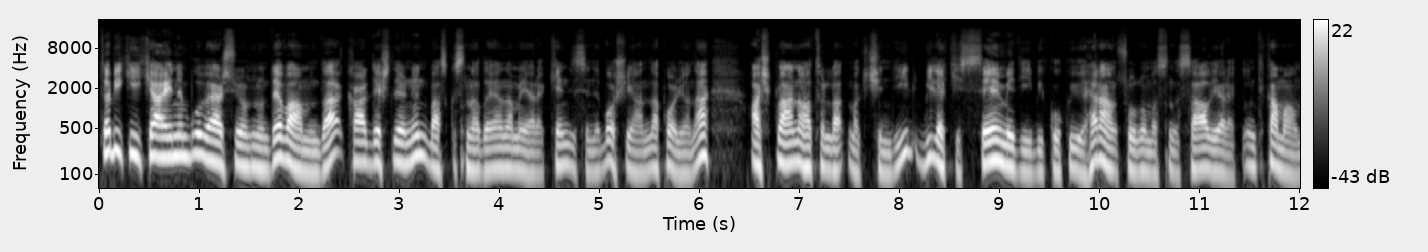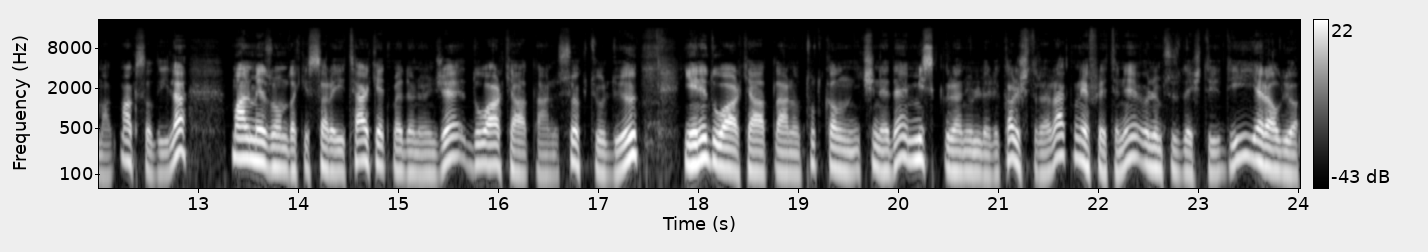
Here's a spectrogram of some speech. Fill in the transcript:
Tabii ki hikayenin bu versiyonunun devamında kardeşlerinin baskısına dayanamayarak kendisini boşayan Napolyon'a aşklarını hatırlatmak için değil bilakis sevmediği bir kokuyu her an solumasını sağlayarak intikam almak maksadıyla Malmezon'daki sarayı terk etmeden önce duvar kağıtlarını söktürdüğü yeni duvar kağıtlarının tutkalının içine de misk granülleri karıştırarak nefretini ölümsüzleştirdiği yer alıyor.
